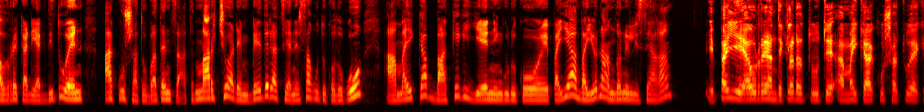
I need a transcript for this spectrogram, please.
aurrekariak dituen akusatu batentzat. Martxoaren bederatzean ezagutuko dugu amaika bakegileen inguruko epaia, baiona andoni lizeaga. Epaile aurrean deklaratu dute amaika akusatuek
